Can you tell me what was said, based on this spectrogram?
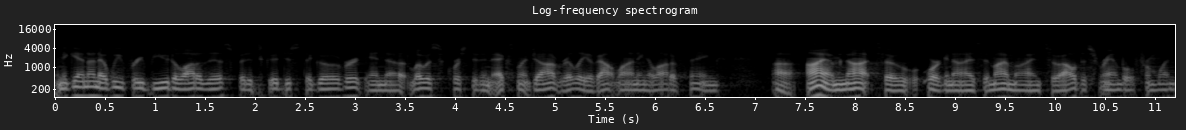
And again, I know we've reviewed a lot of this, but it's good just to go over it. And uh, Lois, of course, did an excellent job, really, of outlining a lot of things. Uh, I am not so organized in my mind, so I'll just ramble from one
